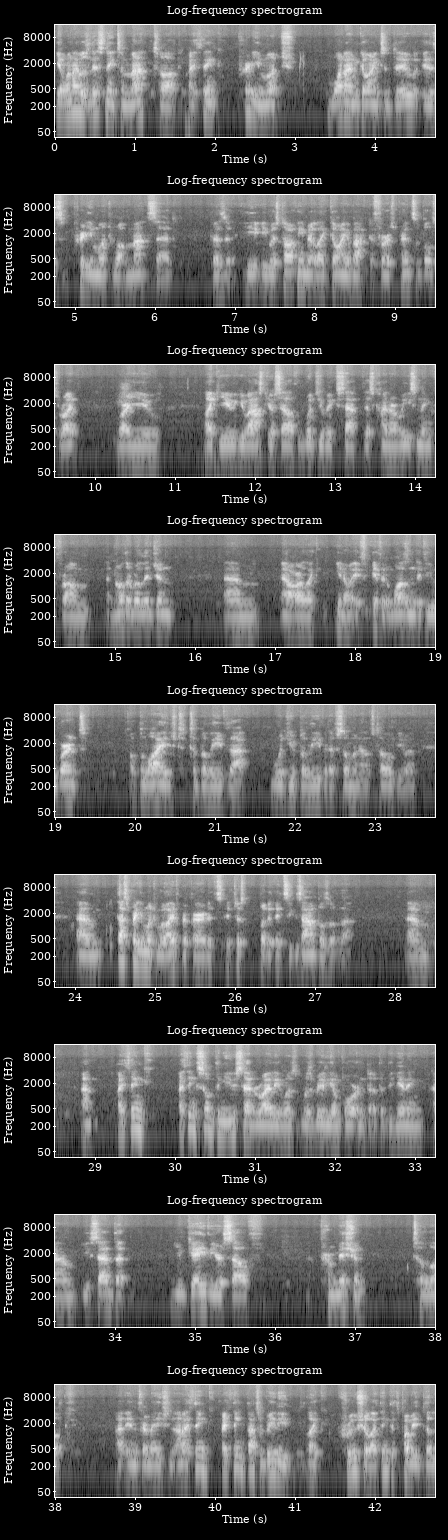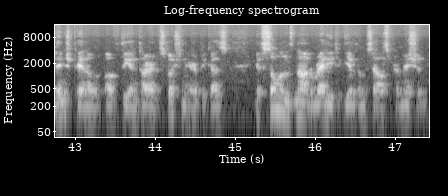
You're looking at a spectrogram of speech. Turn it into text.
yeah, when I was listening to Matt talk, I think pretty much what I'm going to do is pretty much what Matt said, because he, he was talking about like going back to first principles, right? Where you, like you, you ask yourself, would you accept this kind of reasoning from another religion, um, or like you know, if if it wasn't, if you weren't obliged to believe that, would you believe it if someone else told you? And um, that's pretty much what I've prepared. It's it just, but it's examples of that. Um, and I think I think something you said, Riley, was was really important at the beginning. Um, you said that you gave yourself permission to look at information, and I think I think that's really like crucial. I think it's probably the linchpin of, of the entire discussion here because if someone's not ready to give themselves permission,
